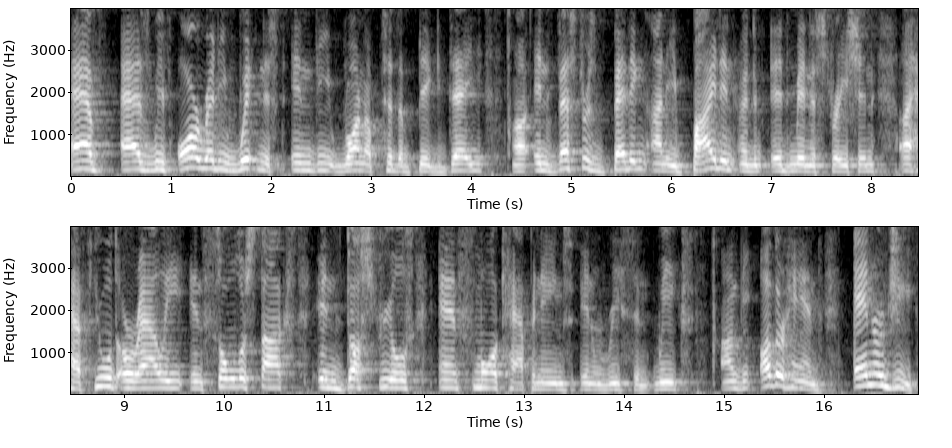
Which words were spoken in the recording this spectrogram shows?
as we've already witnessed in the run up to the big day. Uh, investors betting on a Biden administration uh, have fueled a rally in solar stocks, industrials, and small cap names in recent weeks. On the other hand, energy,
